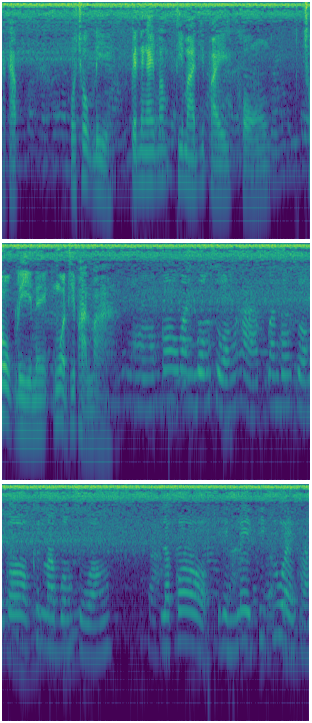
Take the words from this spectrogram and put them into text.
นะครับก็โชคดีเป็นยังไงบ้างที่มาที่ไปของโชคดีในงวดที่ผ่านมาอ๋อก็วันบวงสรวงค่ะ วันบวงสรวงก็ขึ้นมาบวงสรวง แล้วก็เห็นเลขที่กล้วยค่ะ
